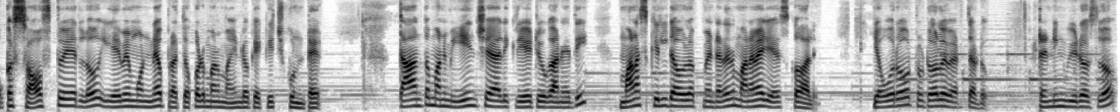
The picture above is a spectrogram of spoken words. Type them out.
ఒక సాఫ్ట్వేర్లో ఏమేమి ఉన్నాయో ప్రతి ఒక్కటి మన మైండ్లోకి ఎక్కించుకుంటే దాంతో మనం ఏం చేయాలి? క్రియేటివ్గా అనేది మన స్కిల్ డెవలప్మెంట్ అనేది మనమే చేసుకోవాలి. ఎవరో ట్యూటోరియల్ పెడతాడు. ట్రెండింగ్ వీడియోస్లో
